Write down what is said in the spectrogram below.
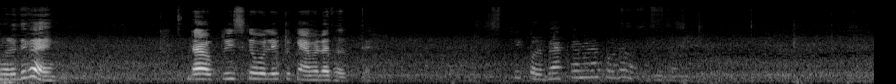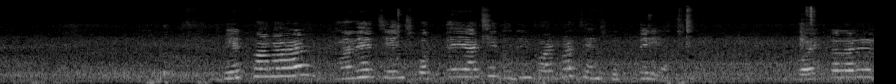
ধরে দিবে? দাও ক্রিসকে বলে একটু ক্যামেরা ধরতে। ঠিক করে ব্যাক ক্যামেরা করে বেড কভার মানে চেঞ্জ করতেই আছি, দুদিন পর পর চেঞ্জ করতেই আছি। হোয়াইট কালারের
